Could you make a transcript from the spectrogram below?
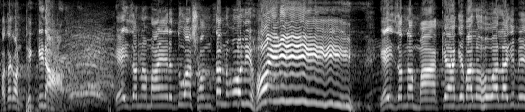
কথা কন, ঠিক কিনা? এই জন্য মায়ের দুয়া সন্তান অলি হয় এই জন্য মাকে আগে ভালো হওয়া লাগবে।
